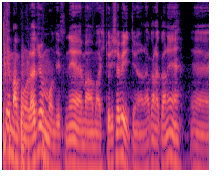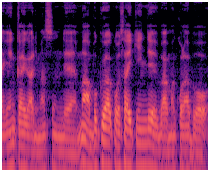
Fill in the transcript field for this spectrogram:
でまあこのラジオもですねまあまあ一人喋りっていうのはなかなかね、えー、限界がありますんでまあ僕はこう最近で言えば、まあ、コラボ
